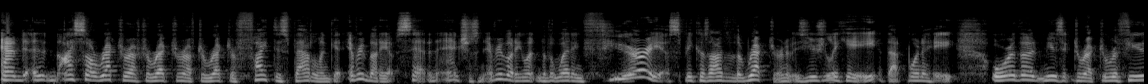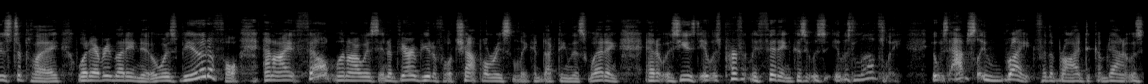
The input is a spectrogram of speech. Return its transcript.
And I saw rector after rector after rector fight this battle and get everybody upset and anxious, and everybody went into the wedding furious because either the rector, and it was usually he at that point a he, or the music director refused to play what everybody knew was beautiful. And I felt when I was in a very beautiful chapel recently conducting this wedding, and it was used. It was perfectly fitting because it was it was lovely. It was absolutely right for the bride to come down. It was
